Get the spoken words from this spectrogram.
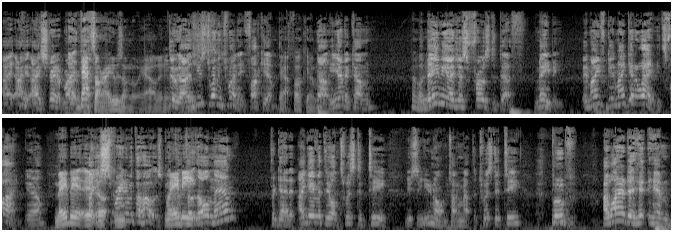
I, I, I straight up Uh, murdered. that's him. all right. He was on the way out. Anyway. dude. Uh, he's twenty twenty. Fuck him. yeah, fuck him. No, he had it coming. No, The baby, I just froze to death. Maybe it might it might get away. It's fine. You know. maybe it, I just uh, sprayed it with the hose. But maybe- the, the old man, forget it. I gave it the old twisted T. You see, you know what I'm talking about the twisted T. Boop. I wanted to hit him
